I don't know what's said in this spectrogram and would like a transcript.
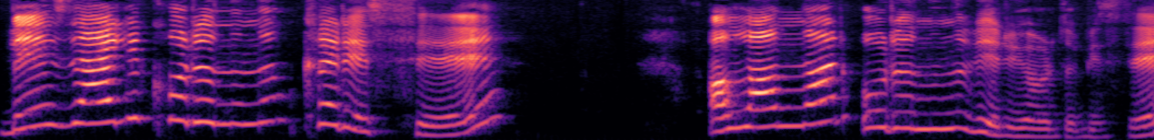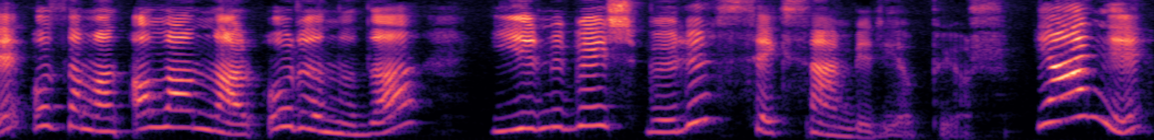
Benzerlik oranının karesi alanlar oranını veriyordu bize. O zaman alanlar oranı da 25 bölü 81 yapıyor. Yani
